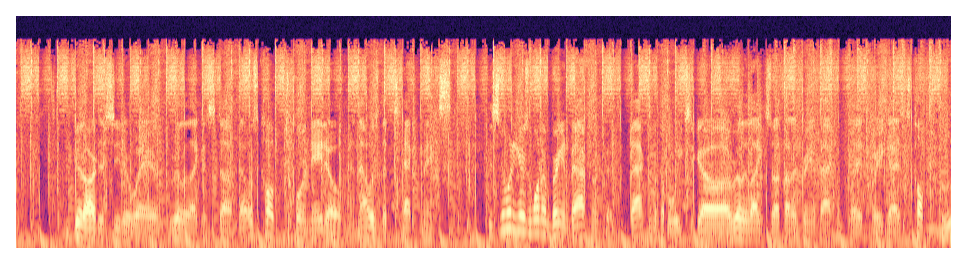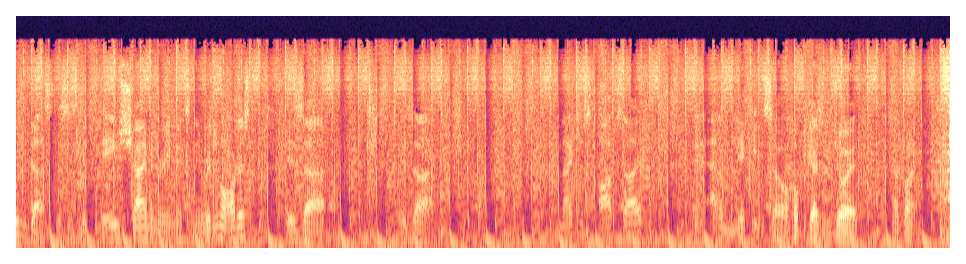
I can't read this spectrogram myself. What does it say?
good artist either way. Really like his stuff. That was called Tornado, and that was the tech mix. This new one here is one I'm bringing back from back from a couple weeks ago. I really liked it, so I thought I'd bring it back and play it for you guys. It's called Moon Dust. This is the Dave Schiemann remix, and the original artist is uh is uh nitrous oxide and Adam Nickey. So hope you guys enjoy it. Have fun.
